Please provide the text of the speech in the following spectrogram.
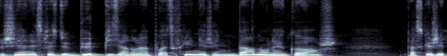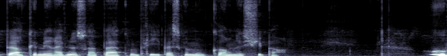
j'ai une espèce de bulle bizarre dans la poitrine et j'ai une barre dans la gorge parce que j'ai peur que mes rêves ne soient pas accomplis, parce que mon corps ne suit pas. Ouh,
